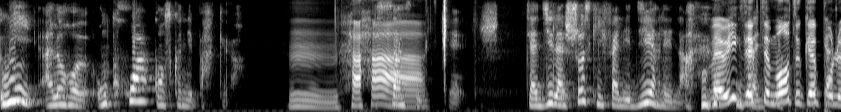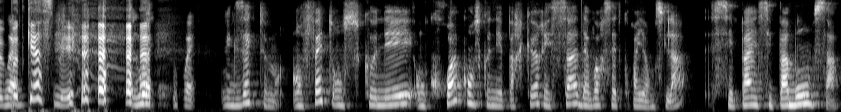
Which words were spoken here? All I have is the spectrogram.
Oui, alors euh, on croit qu'on se connaît par cœur. Mmh. Ça, tu as dit la chose qu'il fallait dire, Léna. Bah oui, exactement, en tout cas pour le podcast. Mais... ouais, ouais, exactement. En fait, on se connaît, on croit qu'on se connaît par cœur et ça, d'avoir cette croyance-là, c'est pas, c'est pas bon ça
